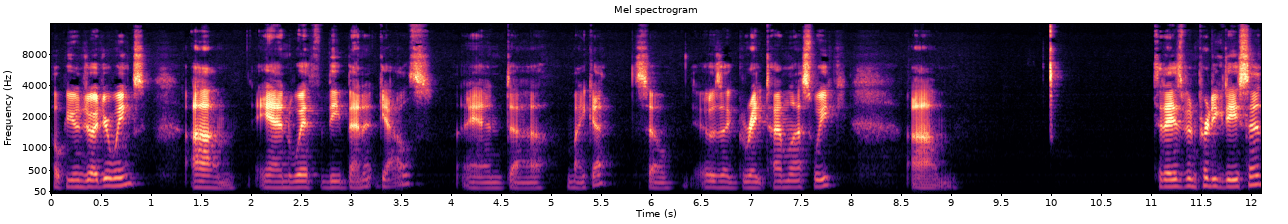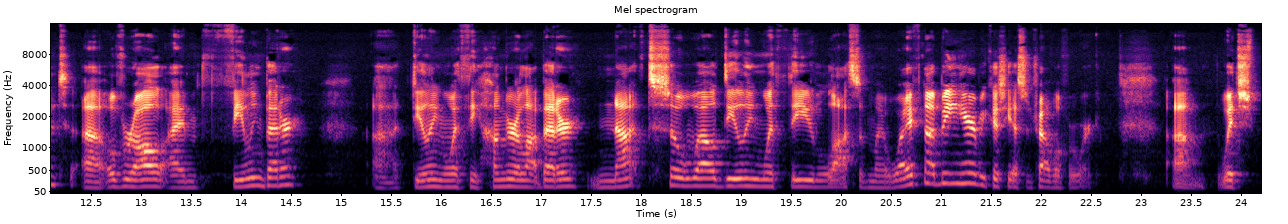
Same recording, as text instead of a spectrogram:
Hope you enjoyed your wings. Um, and with the Bennett gals and uh, Micah. So it was a great time last week. Um, today's been pretty decent. Uh, overall, I'm feeling better uh, dealing with the hunger a lot better. Not so well dealing with the loss of my wife not being here because she has to travel for work. Um, which,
